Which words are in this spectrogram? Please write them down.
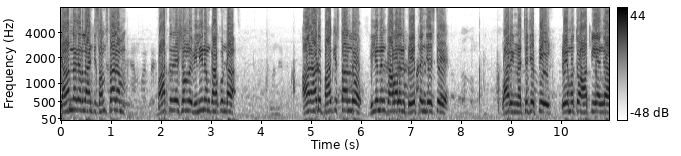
జామ్నగర్ లాంటి సంస్థానం భారతదేశంలో విలీనం కాకుండా ఆనాడు పాకిస్తాన్లో విలీనం కావాలని ప్రయత్నం చేస్తే వారిని నచ్చజెప్పి ప్రేమతో ఆత్మీయంగా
